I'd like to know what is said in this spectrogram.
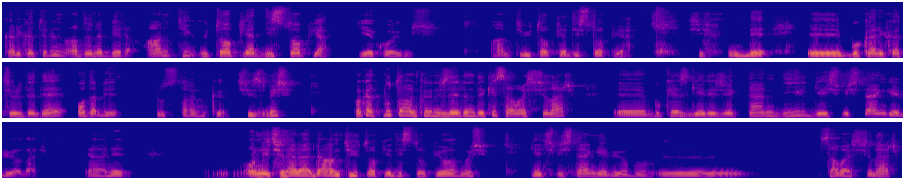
karikatürün adını bir anti-ütopya distopya diye koymuş. Anti-ütopya distopya. Şimdi e, bu karikatürde de o da bir Rus tankı çizmiş. Fakat bu tankın üzerindeki savaşçılar e, bu kez gelecekten değil geçmişten geliyorlar. Yani onun için herhalde anti-ütopya distopya olmuş. Geçmişten geliyor bu e, savaşçılar.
